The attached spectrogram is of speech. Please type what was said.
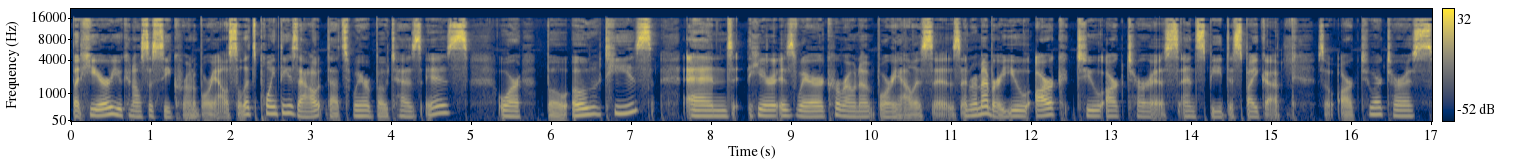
But here you can also see Corona Borealis. So let's point these out. That's where Botes is, or Boötes, and here is where Corona Borealis is. And remember, you arc to Arcturus and speed to Spica. So arc to Arcturus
